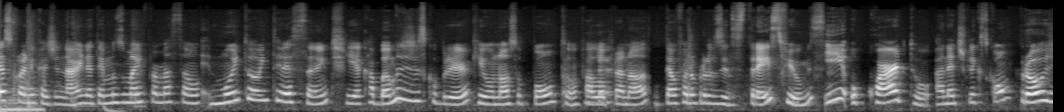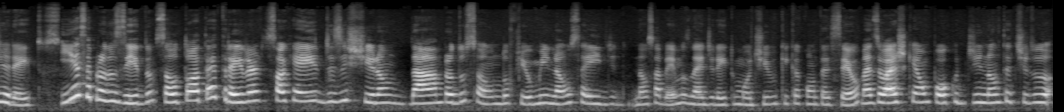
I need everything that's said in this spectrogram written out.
Sobre as Crônicas de Nárnia, temos uma informação muito interessante e acabamos de descobrir que o nosso ponto falou para nós. Então foram produzidos três filmes e o quarto a Netflix comprou os direitos. Ia ser produzido, soltou até trailer, só que aí desistiram da produção do filme. Não sei, não sabemos, né, direito o motivo, o que, que aconteceu, mas eu acho que é um pouco de não ter tido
